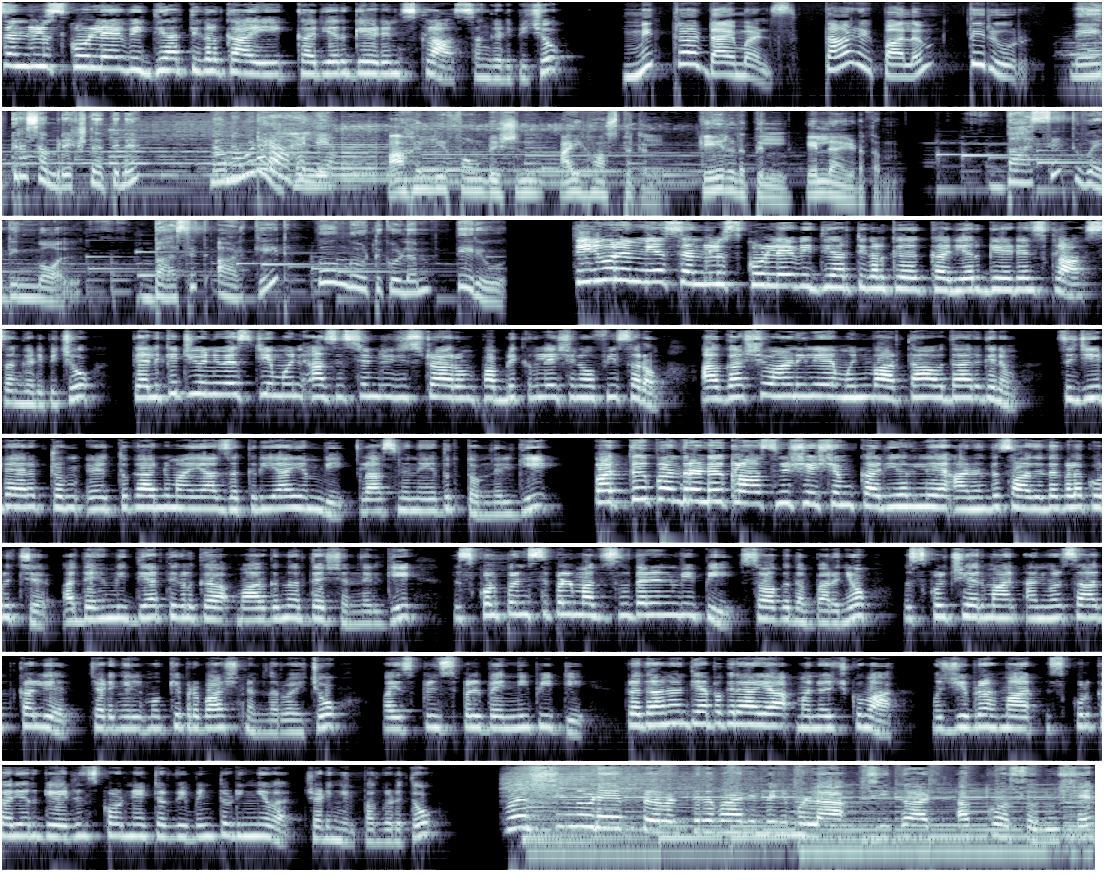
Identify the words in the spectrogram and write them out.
Central സ്കൂളിലെ വിദ്യാർത്ഥികൾക്കായി career guidance class സംഘടിപ്പിച്ചു. മിത്ര ഡയമണ്ട്സ് താഴെപ്പാലം തിരൂർ. നേത്ര സംരക്ഷണത്തിന് നമ്മുടെ Ahalya. Ahalya. Foundation eye hospital കേരളത്തിൽ എല്ലായിടത്തും. Basith wedding mall Basith arcade Poongottukulam Tirur. Tirur M S central സ്കൂളിലെ വിദ്യാർത്ഥികൾക്ക് കരിയർ ഗൈഡൻസ് ക്ലാസ് സംഘടിപ്പിച്ചു. കാലിക്കറ്റ് യൂണിവേഴ്സിറ്റി മുൻ അസിസ്റ്റന്റ് രജിസ്ട്രാറും പബ്ലിക് റിലേഷൻ ഓഫീസറും ആകാശവാണിയിലെ മുൻ വാർത്താ അവതാരകനും സിജി ഡയറക്ടറും എഴുത്തുകാരനുമായ സക്രിയ എം വി ക്ലാസിന് നേതൃത്വം നൽകി. പത്ത് പന്ത്രണ്ട് ക്ലാസ്സിനു ശേഷം കരിയറിലെ അനന്ത സാധ്യതകളെക്കുറിച്ച് അദ്ദേഹം വിദ്യാർത്ഥികൾക്ക് മാർഗനിർദ്ദേശം നൽകി. School principal Madhusoodanan V P സ്വാഗതം പറഞ്ഞു. സ്കൂൾ ചെയർമാൻ അൻവർ സാദ് കള്ളിയർ ചടങ്ങിൽ മുഖ്യപ്രഭാഷണം നിർവഹിച്ചു. Vice principal Benny P T പ്രധാനാധ്യാപകരായ Manoj Kumar Mujeeb Rahman school career guidance coordinator Vipin തുടങ്ങിയവർ ചടങ്ങിൽ പങ്കെടുത്തു. വർഷങ്ങളുടെ പ്രവർത്തന പാരമ്പര്യമുള്ള ജിഗാഡ് അക്വ സൊല്യൂഷൻ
